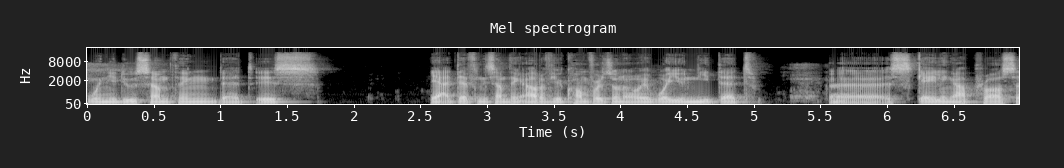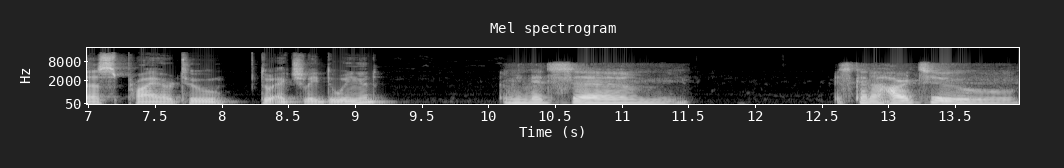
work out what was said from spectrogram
when you do something that is, yeah, definitely something out of your comfort zone or where you need that uh, scaling up process prior to to actually doing it? I mean, it's um, it's kind of hard to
